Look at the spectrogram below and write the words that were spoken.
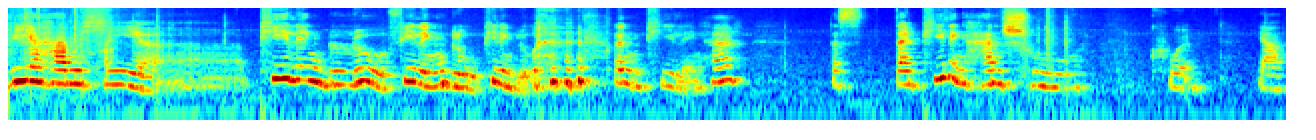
Wir haben hier Peeling Blue, Feeling Blue, Peeling Blue, irgendein Peeling, hä? Das, dein Peeling-Handschuh, cool. Ja,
